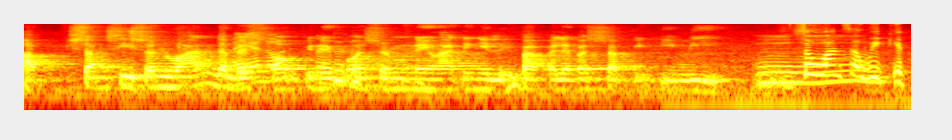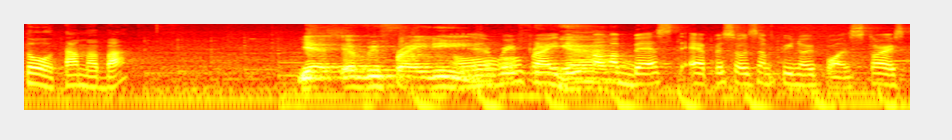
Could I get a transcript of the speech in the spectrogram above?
up isang season 1, the best Ayan, oh. of Pinoy Pawn Stars muna yung ating ipapalabas sa PTV. So once a week ito, tama ba? Yes, every Friday. Every okay. Friday, Yeah. mga best episodes ng Pinoy Pawn Stars.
